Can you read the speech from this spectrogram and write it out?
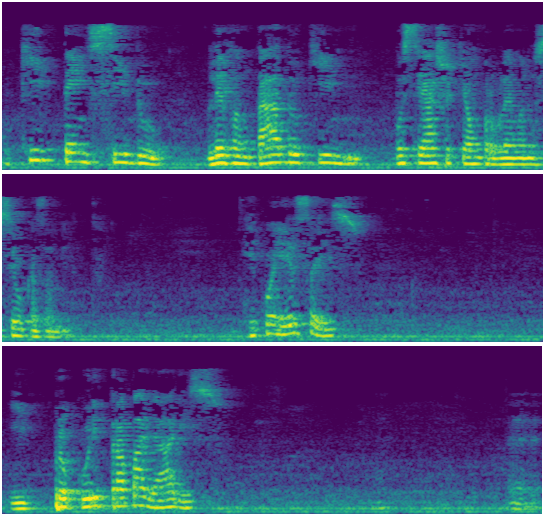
o que tem sido levantado que você acha que é um problema no seu casamento? Reconheça isso e procure trabalhar isso. É,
